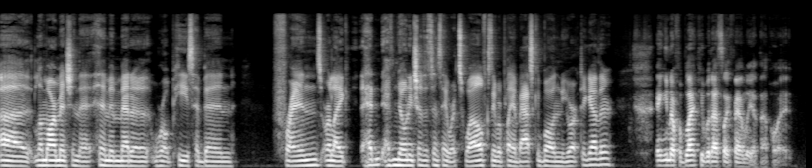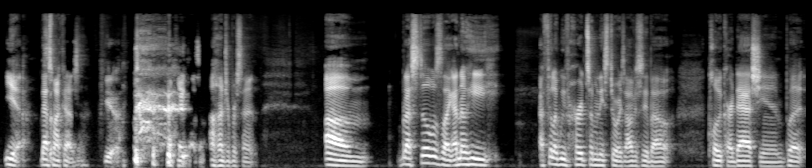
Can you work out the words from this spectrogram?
uh, Lamar mentioned that him and Metta World Peace had been friends or like had have known each other since they were 12 because they were playing basketball in New York together. And you know, for black people, that's like family at that point. Yeah, that's so, my cousin. Yeah, hundred percent. Um, but I still was like, I know he. I feel like we've heard so many stories, obviously about Khloe Kardashian, but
